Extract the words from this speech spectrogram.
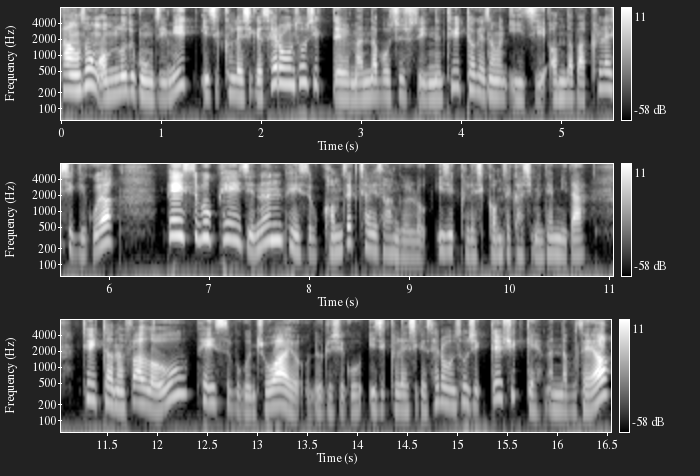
방송 업로드 공지 및 Easy Classic의 새로운 소식들 만나보실 수 있는 트위터 계정은 easy 언더바 classic이고요. 페이스북 페이지는 페이스북 검색창에서 한글로 이지클래식 검색하시면 됩니다. 트위터는 팔로우, 페이스북은 좋아요 누르시고 Easy Classic의 새로운 소식들 쉽게 만나보세요.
